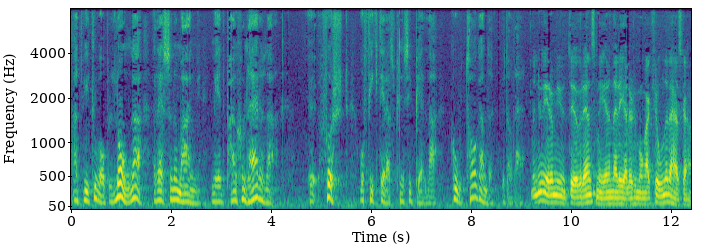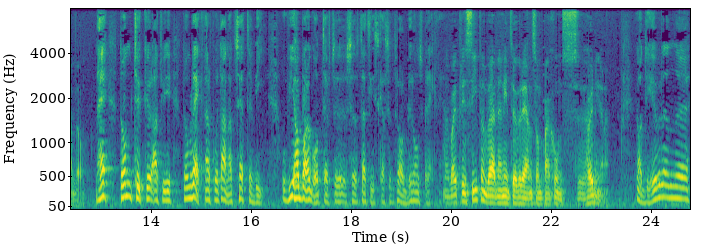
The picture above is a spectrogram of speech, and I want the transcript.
att vi tog upp långa resonemang med pensionärerna eh, först och fick deras principiella godtagande utav det här. Men nu är de ju inte överens med er när det gäller hur många kronor det här ska handla om. Nej, de tycker att vi, de räknar på ett annat sätt än vi. Och vi har bara gått efter Statistiska centralbyråns beräkningar. Men vad är principen värd när ni inte är överens om pensionshöjningarna? Ja, det är väl en... eh,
